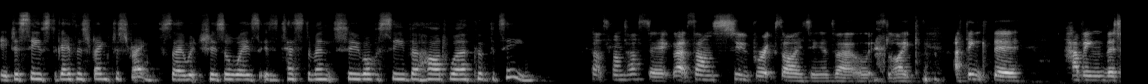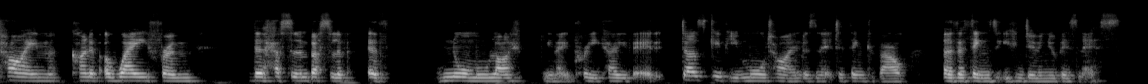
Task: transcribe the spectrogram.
it just seems to go from strength to strength. So, which is always is a testament to obviously the hard work of the team. That's fantastic. That sounds super exciting as well. It's like I think the having the time kind of away from the hustle and bustle of, of normal life, you know, pre-COVID, it does give you more time, doesn't it, to think about other things that you can do in your business.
